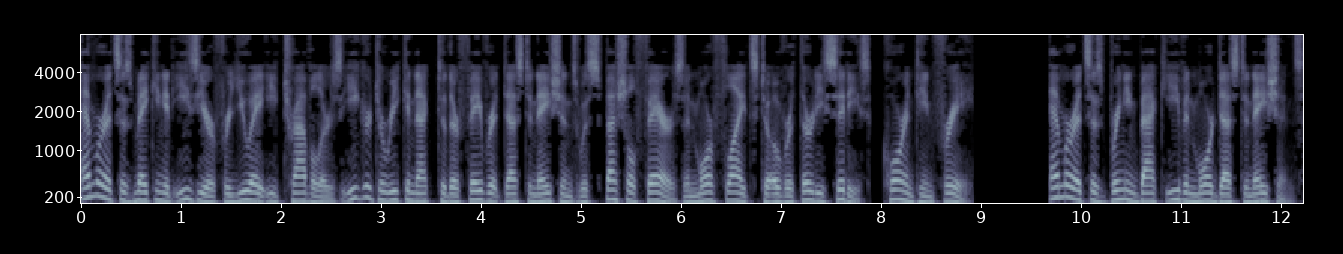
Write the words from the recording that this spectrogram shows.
Emirates is making it easier for UAE travelers eager to reconnect to their favorite destinations with special fares and more flights to over 30 cities, quarantine-free. Emirates is bringing back even more destinations,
